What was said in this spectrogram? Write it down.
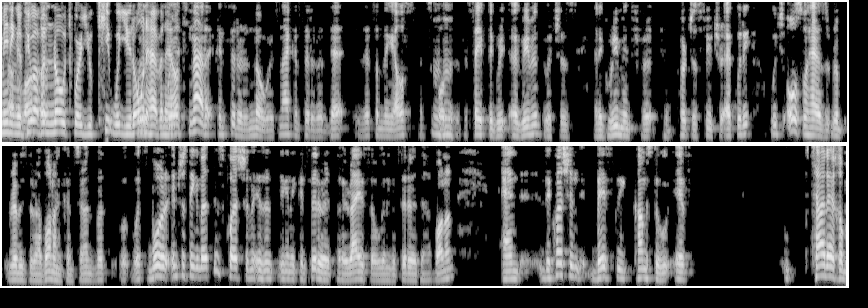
Meaning, if you have a note where you keep where you don't have an out, it's not considered a note. It's not considered a debt. That's something else. It's mm-hmm. called the safe agreement, which is an agreement for, to purchase future equity, which also has ribbis the rabbanon concerned. But what's more interesting about this question is that you're going to consider it the so we're going to consider it the rabbanon. And the question basically comes to if tzadech of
